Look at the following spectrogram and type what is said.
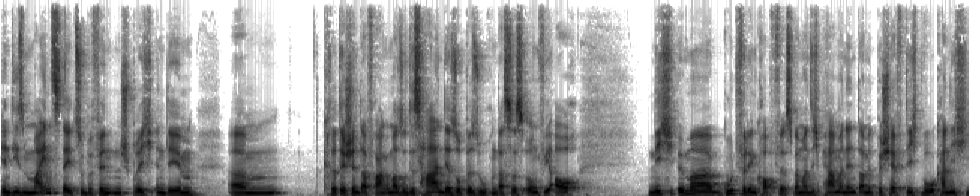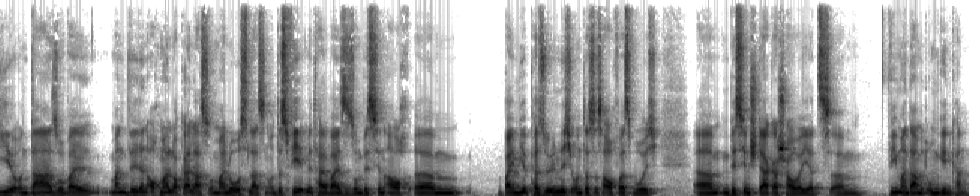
in diesem Mindstate zu befinden, sprich in dem ähm, kritisch hinterfragen, immer so das Haar in der Suppe suchen, dass das irgendwie auch nicht immer gut für den Kopf ist, wenn man sich permanent damit beschäftigt, wo kann ich hier und da, so, weil man will dann auch mal locker lassen und mal loslassen. Und das fehlt mir teilweise so ein bisschen auch ähm, bei mir persönlich und das ist auch was, wo ich ähm, ein bisschen stärker schaue jetzt, ähm, wie man damit umgehen kann.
